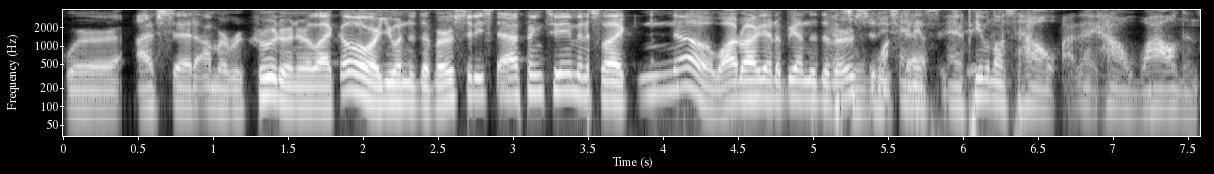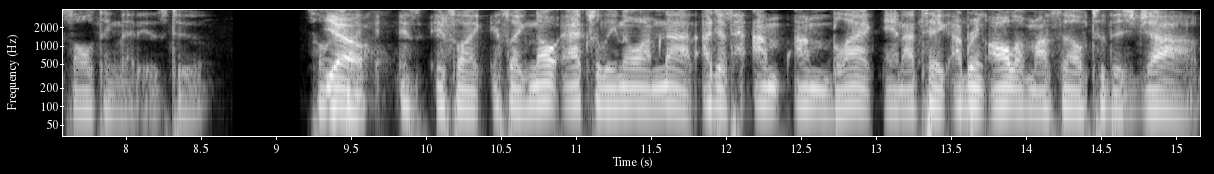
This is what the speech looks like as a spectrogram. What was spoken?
where I've said I'm a recruiter and they're like, "Oh, are you on the diversity staffing team?" And it's like, "No, why do I got to be on the diversity staffing?" And, and people don't see how how wild insulting that is too. So it's like it's, it's like it's like no, actually no, I'm not. I just I'm I'm black and I take I bring all of myself to this job,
